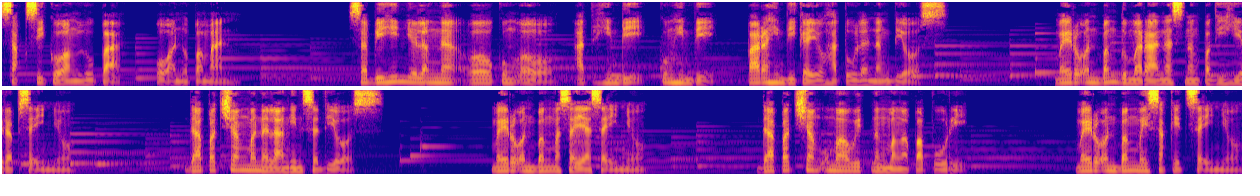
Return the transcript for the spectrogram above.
saksi ko ang lupa, o ano paman. Sabihin niyo lang na oo kung oo, at hindi kung hindi, para hindi kayo hatulan ng Diyos. Mayroon bang dumaranas ng paghihirap sa inyo? Dapat siyang manalangin sa Diyos. Mayroon bang masaya sa inyo? Dapat siyang umawit ng mga papuri. Mayroon bang may sakit sa inyo?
